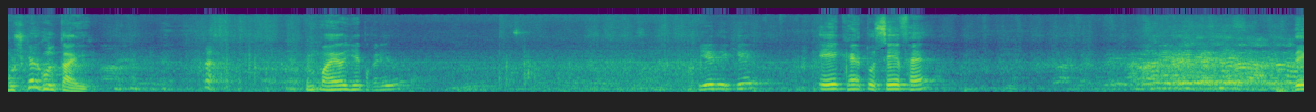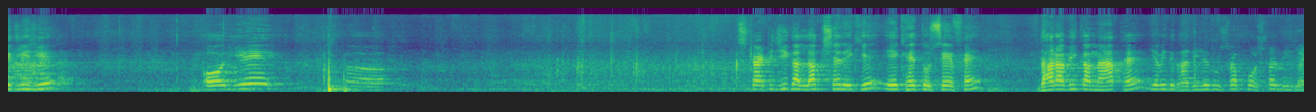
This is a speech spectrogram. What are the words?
मुश्किल खुलता है। माया ये पकड़िए। ये देखिए, एक है तो सेफ़ है। देख लीजिए। और ये स्ट्रैटेजी का लक्ष्य है, देखिए, एक है तो सेफ़ है। धारावी का मैप है। ये भी दिखा दीजिए, दूसरा पोस्टर दीजिए।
